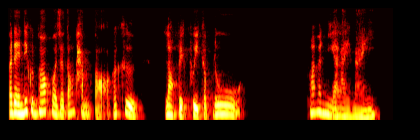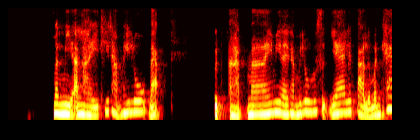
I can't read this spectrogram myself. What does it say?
ประเด็นที่คุณพ่อควรจะต้องทำต่อก็คือ ลองไปคุยกับลูก ว่ามันมีอะไรไหม มันมีอะไรที่ทำให้ลูกแบบอึดอัดไหมมีอะไรทำให้ลูกรู้สึกแย่หรือเปล่าหรือมันแค่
